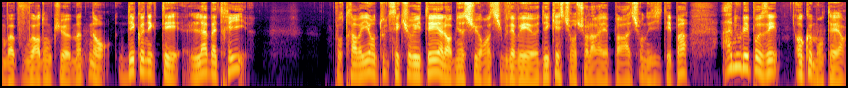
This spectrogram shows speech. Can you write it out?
On va pouvoir donc euh, maintenant déconnecter la batterie pour travailler en toute sécurité. Alors bien sûr, hein, si vous avez euh, des questions sur la réparation, n'hésitez pas à nous les poser en commentaire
